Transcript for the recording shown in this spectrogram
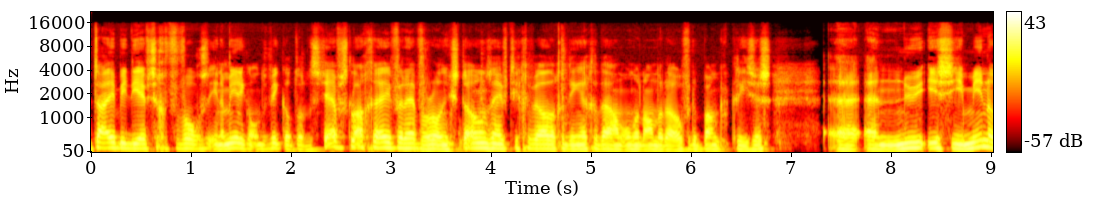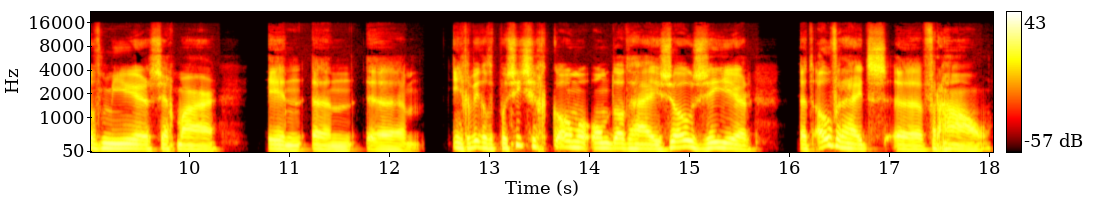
Taibbi die heeft zich vervolgens in Amerika ontwikkeld tot een sterverslaggever. Voor Rolling Stones heeft hij geweldige dingen gedaan, onder andere over de bankencrisis. en nu is hij min of meer, zeg maar, in een ehm, ingewikkelde positie gekomen, omdat hij zozeer het overheidsverhaal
